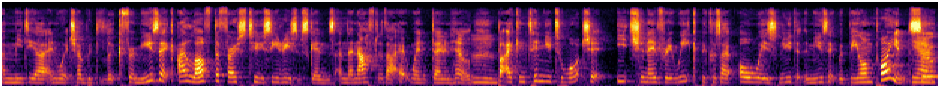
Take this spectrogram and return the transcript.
a media in which I would look for music. I loved the first two series of Skins, and then after that, it went downhill. Mm. But I continued to watch it each and every week because I always knew that the music would be on point. Yeah. So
